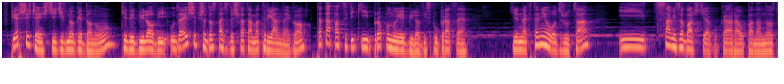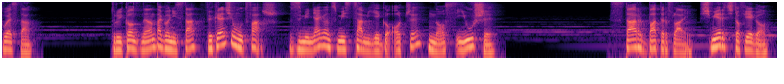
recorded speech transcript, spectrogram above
W pierwszej części Dziwnogedonu, kiedy Billowi udaje się przedostać do świata materialnego, tata Pacyfiki proponuje Billowi współpracę. Jednak ten ją odrzuca i sami zobaczcie jak ukarał pana Northwesta. Trójkątny antagonista wykręcił mu twarz, zmieniając miejscami jego oczy, nos i uszy. Star Butterfly, śmierć Tofiego.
